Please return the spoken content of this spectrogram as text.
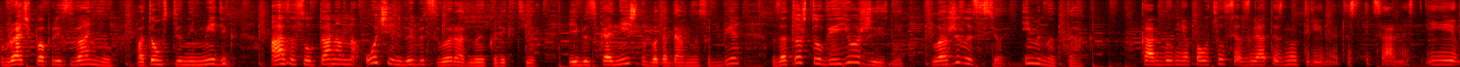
Врач по призванию, потомственный медик, Аза Султановна очень любит свой родной коллектив и бесконечно благодарна судьбе за то, что в ее жизни сложилось все именно так. Как бы мне получился взгляд изнутри на эту специальность. И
